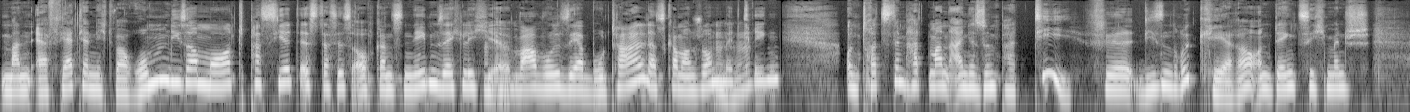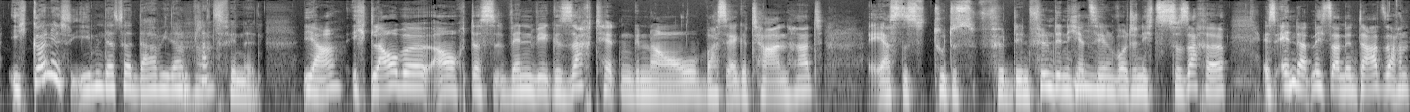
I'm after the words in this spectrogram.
man erfährt ja nicht, warum dieser Mord passiert ist. Das ist auch ganz nebensächlich, mhm. Äh, war wohl sehr brutal, das kann man schon mhm. mitkriegen. Und trotzdem hat man eine Sympathie für diesen Rückkehrer und denkt sich, Mensch, ich gönne es ihm, dass er da wieder einen mhm. Platz findet. Ja, ich glaube auch, dass wenn wir gesagt hätten genau, was er getan hat, erstens tut es für den Film, den ich mhm. erzählen wollte, nichts zur Sache. Es ändert nichts an den Tatsachen.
